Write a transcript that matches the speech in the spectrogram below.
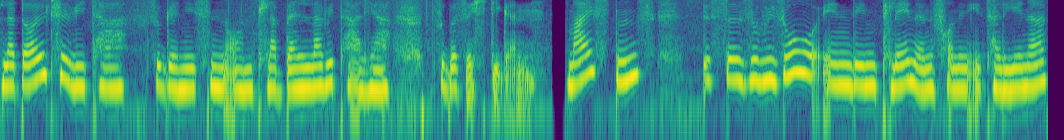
La Dolce Vita zu genießen und La Bella Vitalia zu besichtigen. Meistens ist es sowieso in den Plänen von den Italienern,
